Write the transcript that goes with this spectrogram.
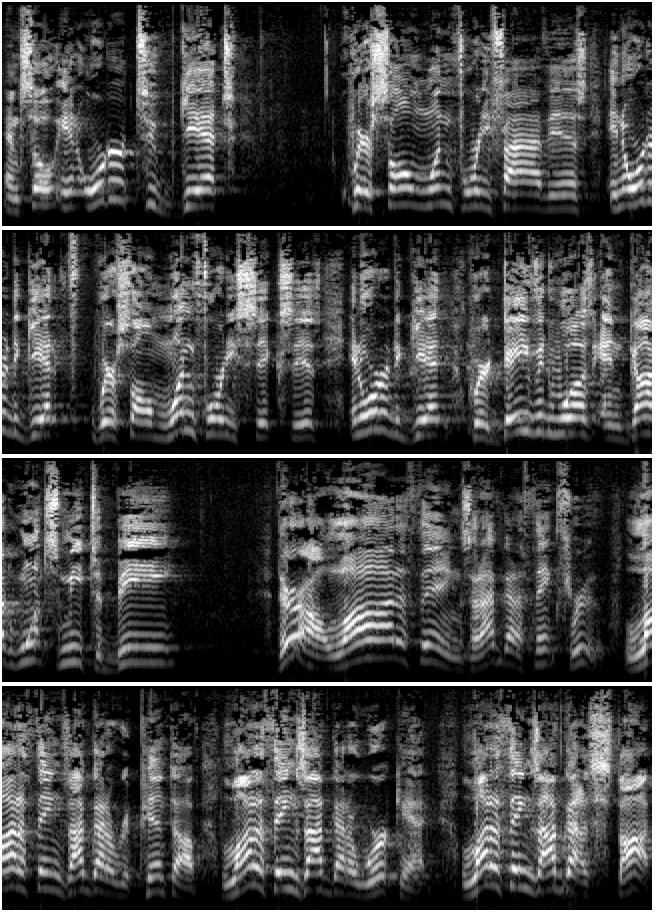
And so, in order to get where Psalm 145 is, in order to get where Psalm 146 is, in order to get where David was and God wants me to be, there are a lot of things that I've got to think through. A lot of things I've got to repent of. A lot of things I've got to work at. A lot of things I've got to stop,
